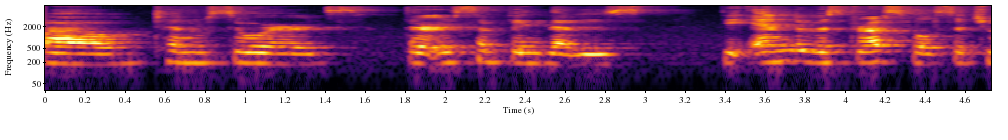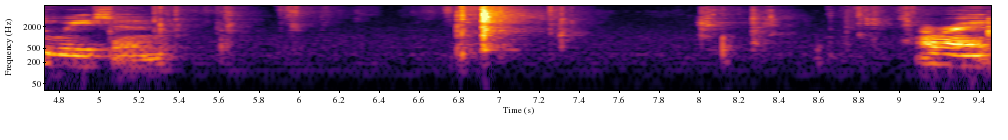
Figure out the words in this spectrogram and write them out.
Wow, Ten of Swords. There is something that is the end of a stressful situation. All right.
